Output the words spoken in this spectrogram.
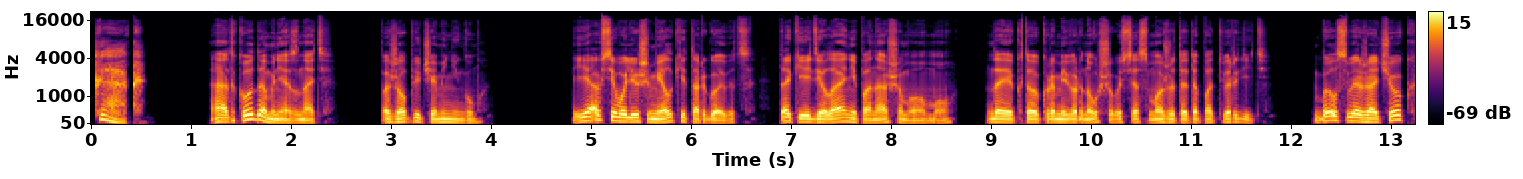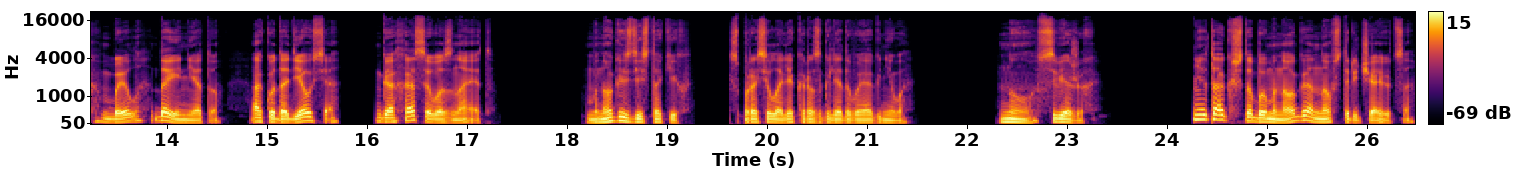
«Как?» «Откуда мне знать?» — пожал плечами Нигум. «Я всего лишь мелкий торговец. Такие дела не по нашему уму. Да и кто, кроме вернувшегося, сможет это подтвердить? Был свежачок, был, да и нету. А куда делся? Гахас его знает. «Много здесь таких?» — спросил Олег, разглядывая огниво. «Ну, свежих». «Не так, чтобы много, но встречаются.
